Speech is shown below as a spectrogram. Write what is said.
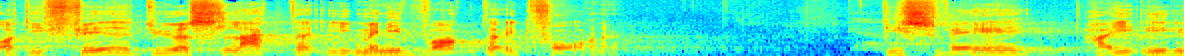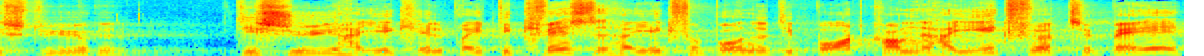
og de fede dyr slagter I, men I vogter ikke forerne. De svage har I ikke styrket, de syge har I ikke helbredt, de kvæstede har I ikke forbundet, de bortkommende har I ikke ført tilbage,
